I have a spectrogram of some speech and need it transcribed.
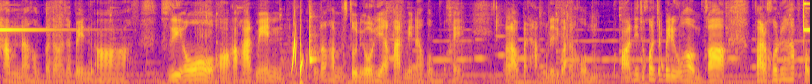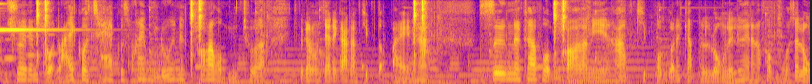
ทำนะผมก็ต้องจะเป็นอ่าสตูดิโออ๋ออพาร์ตเมนต์ เราต้องทำสตูดิโอที่อพาร์ตเมนต์นะครับผมโอเคก็เราไปทำกันเลยดีกว่านะครับผมก่อนที่ทุกคนจะไปดูครับผมก็ฝากทุกคนด้วยครับผมช่วยกันกดไลค์กดแชร์กด subscribe ผมด้วยนะครับผมช่วยจะเป็นกำลังใจในการทำคลิปต่อไปนะฮะซึ่งนะครับผมก็ตอนนี้นครับคลิปผมก็ได้กลับมาลงเรื่อยๆนะครับผมผมก็จะลง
